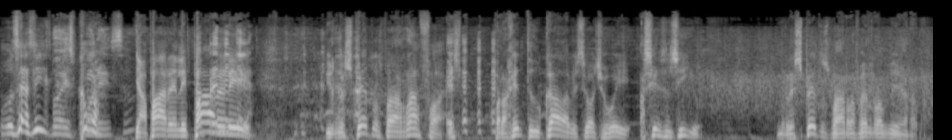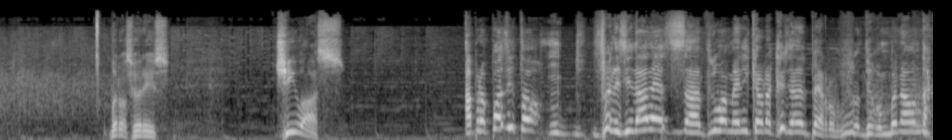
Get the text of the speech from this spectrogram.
O sea, sí. Pues, ¿cómo? por eso. Ya párenle, párenle. Apréndetela. Y respetos para Rafa. Es para gente educada, mi estimado güey. Así de sencillo. Respetos para Rafael Ramos. Bueno, señores. Chivas. A propósito, mm, felicidades al Club América ahora que es ya del perro. Digo, en buena onda.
